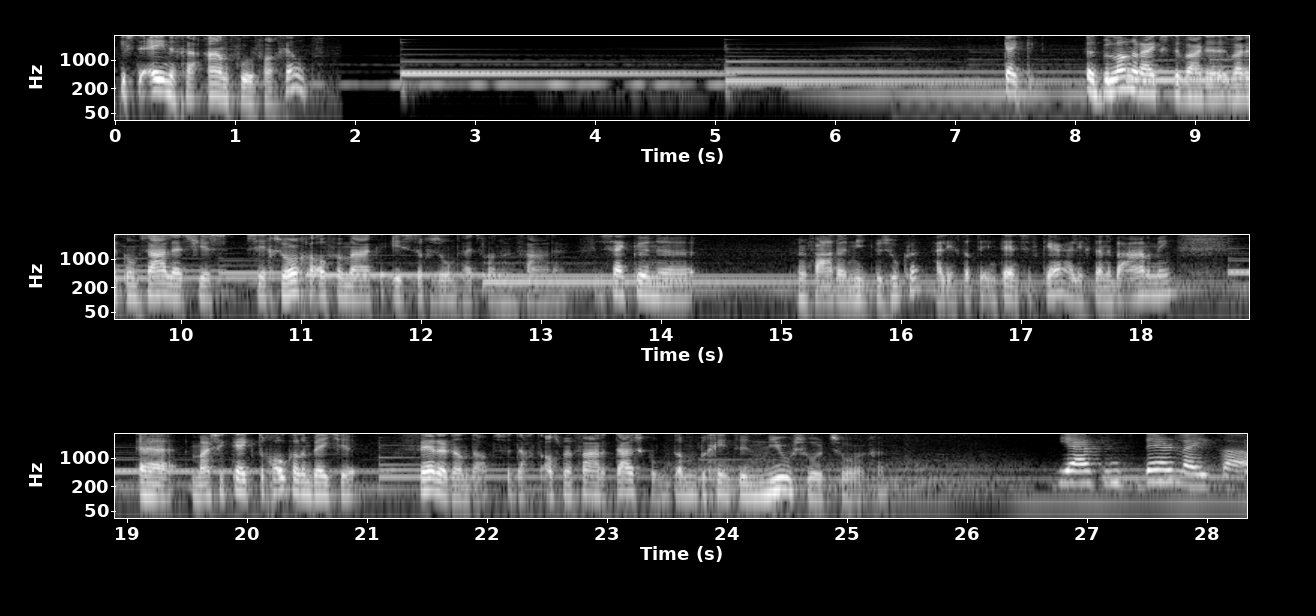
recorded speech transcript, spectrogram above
Is de enige aanvoer van geld. Kijk, het belangrijkste waar de, waar de Gonzalesjes zich zorgen over maken is de gezondheid van hun vader. Zij kunnen hun vader niet bezoeken. Hij ligt op de intensive care, hij ligt aan de beademing. Uh, maar ze keek toch ook al een beetje verder dan dat. Ze dacht, als mijn vader thuis komt, dan begint een nieuw soort zorgen. Yeah, since they're like uh,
